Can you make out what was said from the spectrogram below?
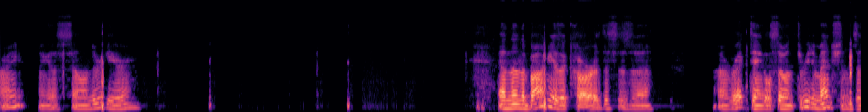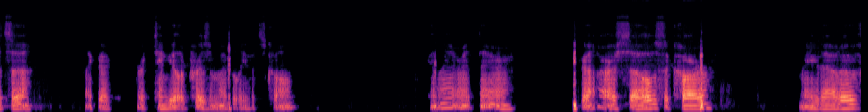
All right, I got a cylinder here. And then the body of the car, this is a, a rectangle. So in three dimensions, it's a like a rectangular prism, I believe it's called. Look at that right there. We Got ourselves a car made out of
